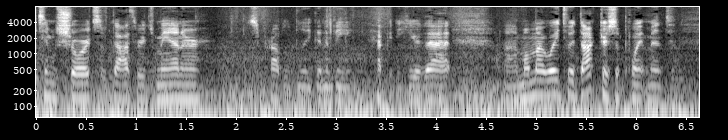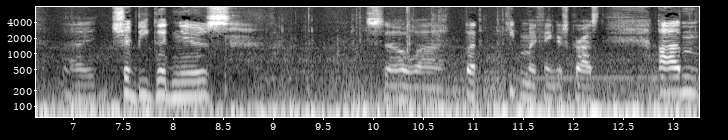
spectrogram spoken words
Tim Shorts of Gothridge Manor is probably going to be happy to hear that. I'm on my way to a doctor's appointment. Uh, should be good news. So, uh, but keeping my fingers crossed. Um,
